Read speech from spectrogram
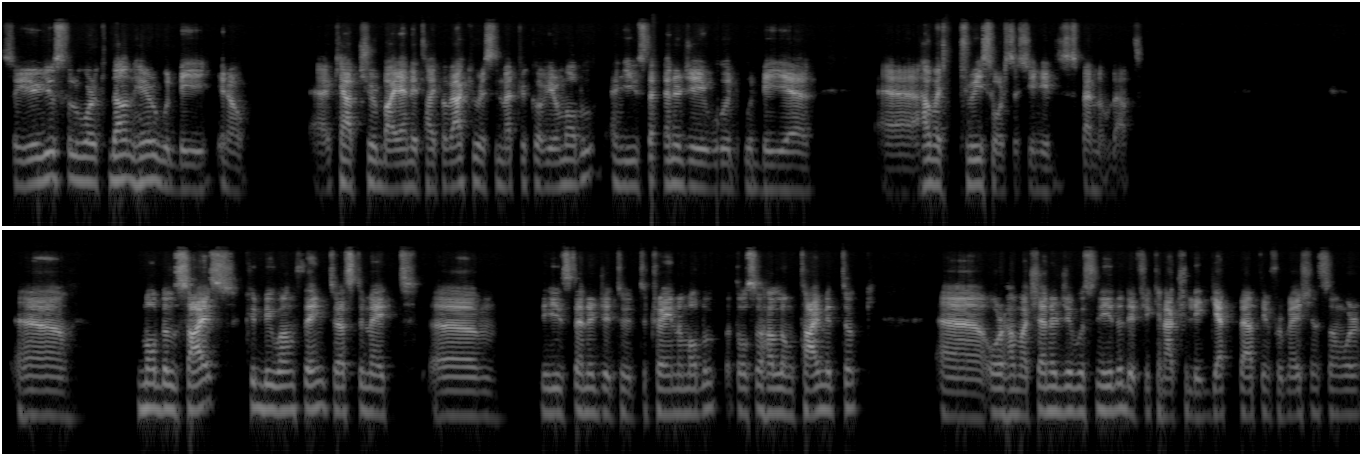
So your useful work done here would be, you know, uh, captured by any type of accuracy metric of your model and used energy would, would be uh, uh, how much resources you need to spend on that. Uh, model size could be one thing to estimate um, the used energy to, to train a model, but also how long time it took uh, or how much energy was needed if you can actually get that information somewhere.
